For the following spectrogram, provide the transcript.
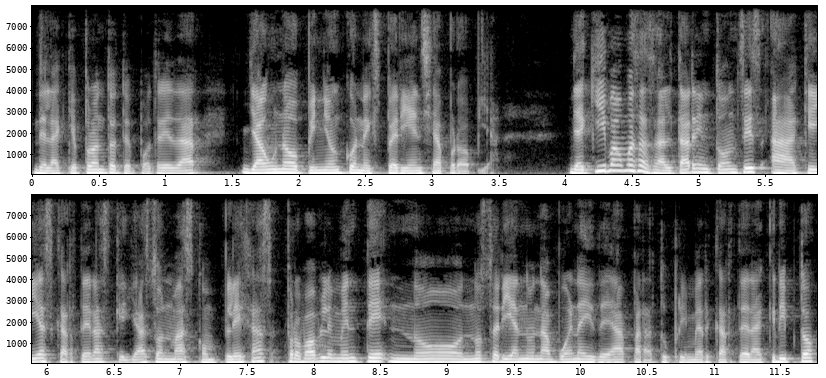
de la que pronto te podré dar ya una opinión con experiencia propia. De aquí vamos a saltar entonces a aquellas carteras que ya son más complejas, probablemente no, no serían una buena idea para tu primer cartera cripto,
